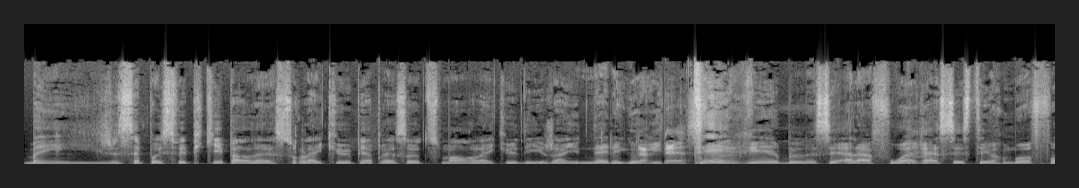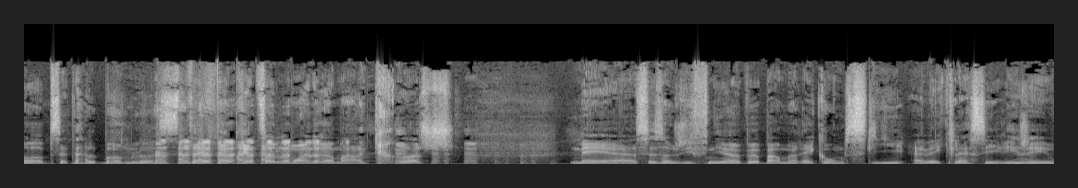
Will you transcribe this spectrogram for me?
Ben, je sais pas, il se fait piquer par la, sur la queue, puis après ça, tu mords la queue des gens. Il y a une allégorie terrible. C'est à la fois raciste et homophobe, cet album-là. Si t'interprètes ça le moindrement croche. Mais euh, c'est ça, j'ai fini un peu par me réconcilier avec la série. J'ai,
